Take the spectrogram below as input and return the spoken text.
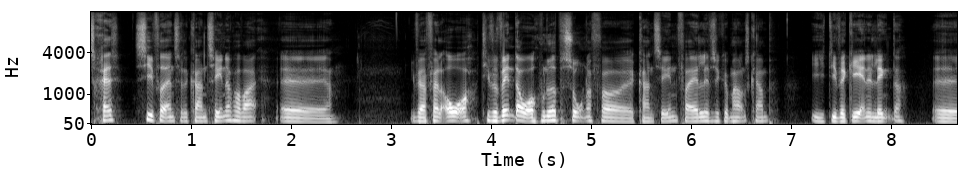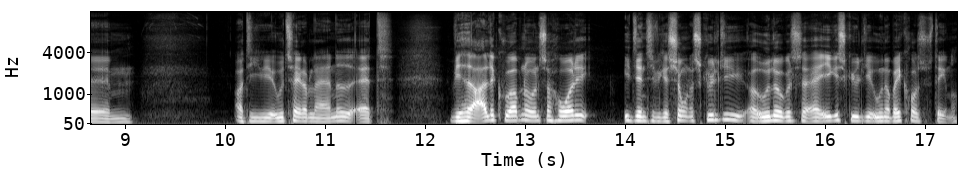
60-cifret antal karantæner på vej. Øh, i hvert fald over, de forventer over 100 personer for øh, karantæne for alle FC Københavns kamp i divergerende længder. Øhm, og de udtaler blandt andet, at vi havde aldrig kunne opnå en så hurtig identifikation af skyldige og udelukkelse af ikke skyldige uden recordsystemet.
